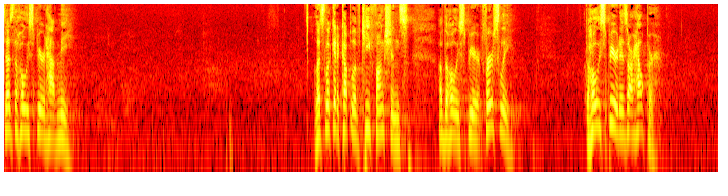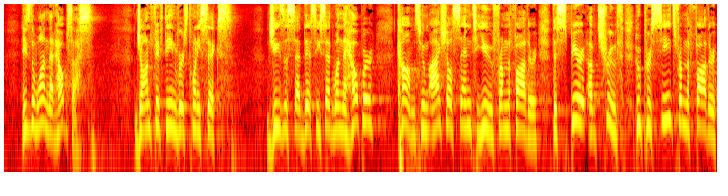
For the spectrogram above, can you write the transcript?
does the Holy Spirit have me? Let's look at a couple of key functions of the Holy Spirit. Firstly, the Holy Spirit is our helper. He's the one that helps us. John 15, verse 26, Jesus said this He said, When the helper comes, whom I shall send to you from the Father, the Spirit of truth, who proceeds from the Father,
